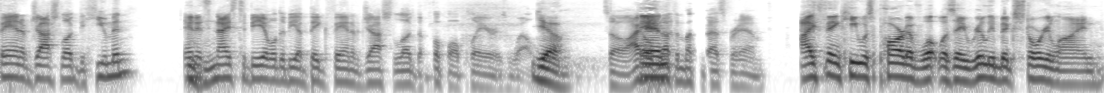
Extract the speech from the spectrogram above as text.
fan of Josh Lugg, the human, and it's Mhm. nice to be able to be a big fan of Josh Lugg, the football player as well. Yeah. So I hope And- nothing but the best for him. I think he was part of what was a really big storyline,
